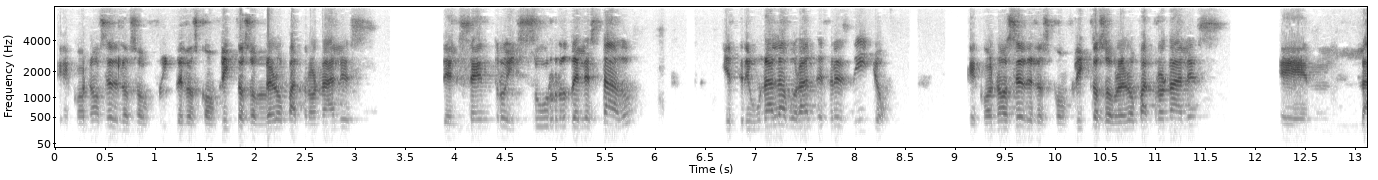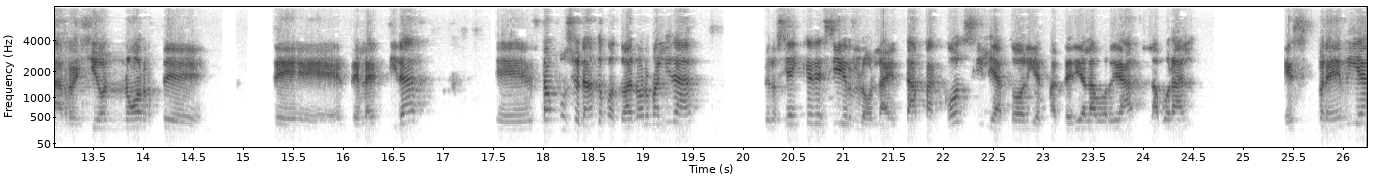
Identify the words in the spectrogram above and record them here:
que conoce de los, de los conflictos obrero-patronales del centro y sur del Estado, y el Tribunal Laboral de Fresnillo, que conoce de los conflictos obrero-patronales en la región norte de, la entidad. Eh, están funcionando con toda normalidad, pero sí hay que decirlo, la etapa conciliatoria en materia laboral es previa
